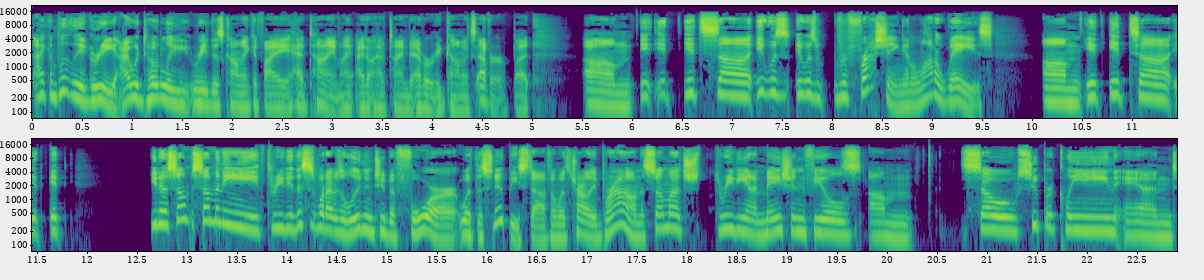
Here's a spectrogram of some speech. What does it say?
I, I completely agree. I would totally read this comic if I had time. I, I don't have time to ever read comics ever, but, um, it, it, it's, uh, it was, it was refreshing in a lot of ways. Um, it, it, uh, it, it, you know, so so many 3D. This is what I was alluding to before with the Snoopy stuff and with Charlie Brown. So much 3D animation feels um so super clean and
